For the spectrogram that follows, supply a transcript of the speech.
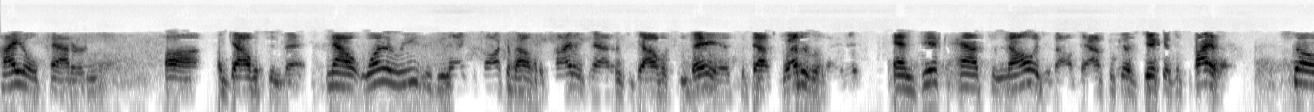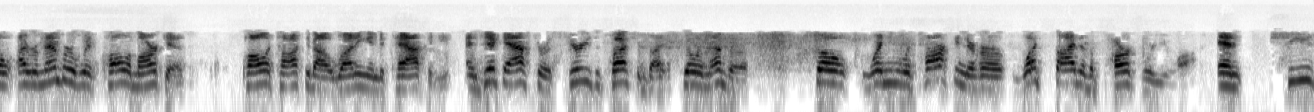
tidal patterns uh, of Galveston Bay. Now, one of the reasons he liked to talk about the tidal patterns of Galveston Bay is that that's weather related, and Dick had some knowledge about that because Dick is a pilot. So I remember with Paula Marcus, Paula talked about running into Kathy, and Dick asked her a series of questions I still remember so when you were talking to her, what side of the park were you on? And she's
